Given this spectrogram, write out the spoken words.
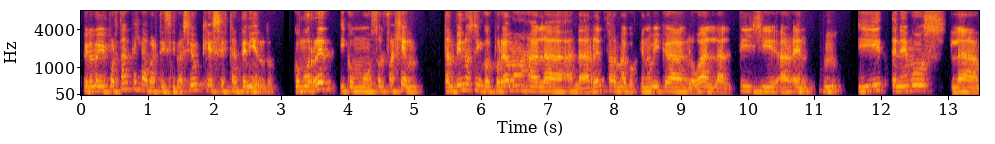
pero lo importante es la participación que se está teniendo. Como red y como Solfagem, también nos incorporamos a la, a la red farmacogenómica global, al PGRN, y tenemos la,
